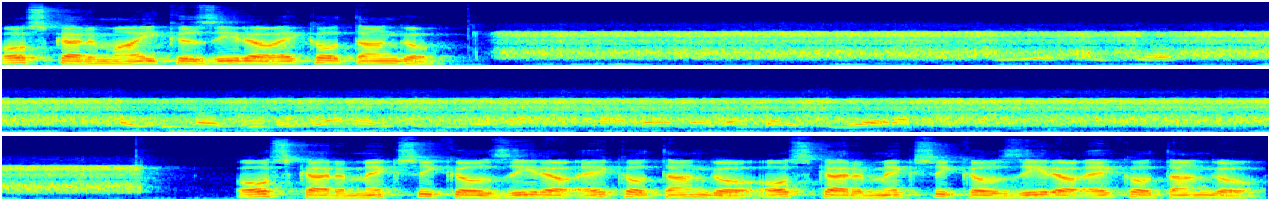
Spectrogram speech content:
Oscar Mike Zero Echo Tango. Oscar Mexico Zero Echo Tango. Oscar Mexico Zero Echo Tango.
